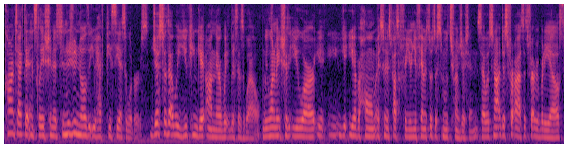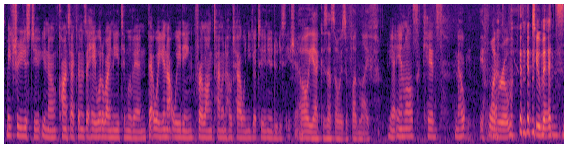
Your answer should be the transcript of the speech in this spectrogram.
contact that installation as soon as you know that you have PCS orders, just so that way you can get on their wait list as well. We want to make sure that you are you, you have a home as soon as possible for you and your family, so it's a smooth transition. So it's not just for us; it's for everybody else. Make sure you just do you know contact them and say, hey, what do I need to move in? That way you're not waiting for a long time in a hotel when you get to your new duty station. Oh, yeah, because that's always a fun life. Yeah, animals, kids. Nope. One room, two beds.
